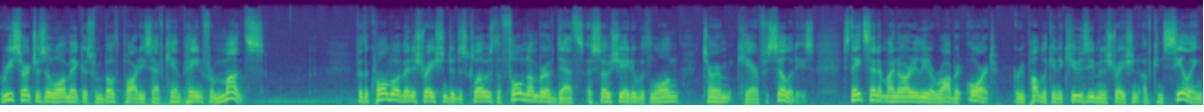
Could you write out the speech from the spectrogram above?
researchers, and lawmakers from both parties have campaigned for months for the Cuomo administration to disclose the full number of deaths associated with long term care facilities. State Senate Minority Leader Robert Ortt, a Republican, accused the administration of concealing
